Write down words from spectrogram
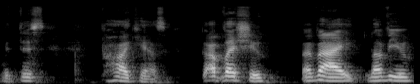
with this podcast. God bless you. Bye bye. Love you.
